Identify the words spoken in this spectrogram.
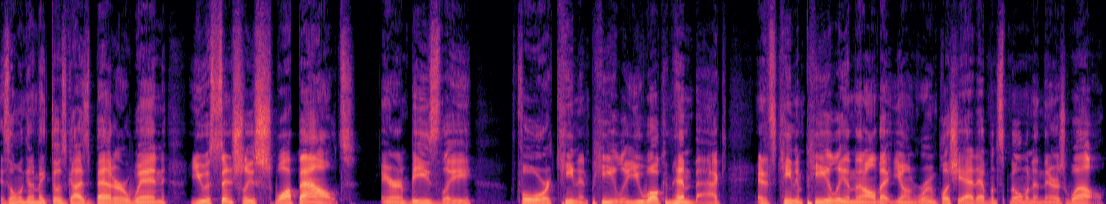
is only going to make those guys better when you essentially swap out Aaron Beasley for Keenan Pili. You welcome him back, and it's Keenan Pili and then all that young room. Plus, you had Edwin Spillman in there as well.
